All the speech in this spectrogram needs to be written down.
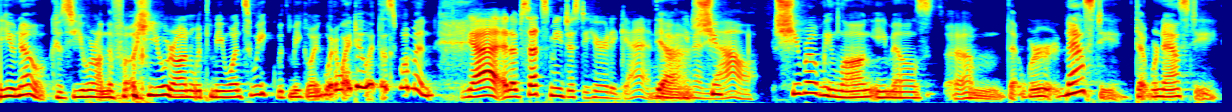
you know, because you were on the phone, you were on with me once a week with me going, What do I do with this woman? Yeah, it upsets me just to hear it again. Yeah. Even she, now. She wrote me long emails um, that were nasty, that were nasty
